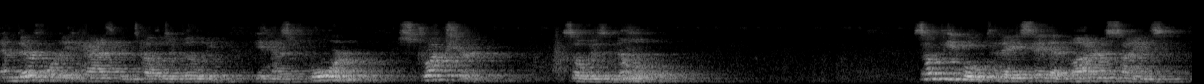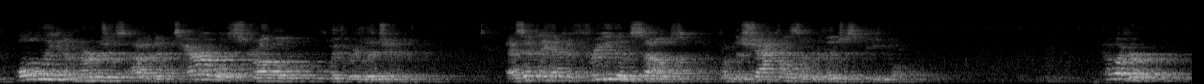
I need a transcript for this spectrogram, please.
and therefore it has intelligibility. It has form, structure, so is knowable. Some people today say that modern science only emerges out of the terrible struggle with religion, as if they had to free themselves from the shackles of religious people. However,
